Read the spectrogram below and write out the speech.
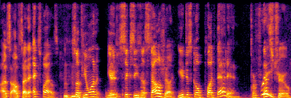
outside of X Files. Mm-hmm. So if you want your 60s nostalgia, you just go plug that in for free. That's true.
